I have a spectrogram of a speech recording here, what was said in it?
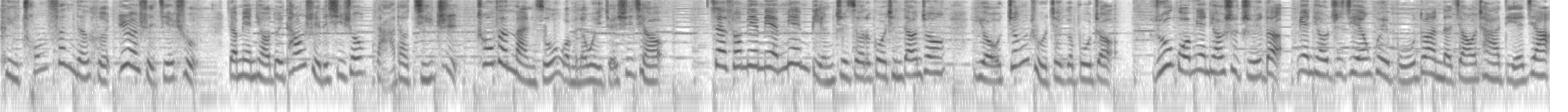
可以充分的和热水接触，让面条对汤水的吸收达到极致，充分满足我们的味觉需求。在方便面面饼制作的过程当中，有蒸煮这个步骤。如果面条是直的，面条之间会不断的交叉叠加，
